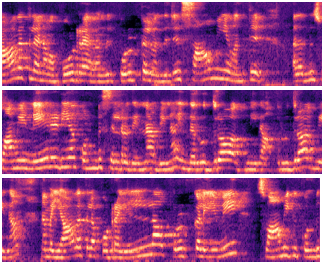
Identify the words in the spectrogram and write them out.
யாகத்தில் நம்ம போடுற வந்து பொருட்கள் வந்துட்டு சாமியை வந்துட்டு அதாவது சுவாமியை நேரடியாக கொண்டு செல்றது என்ன அப்படின்னா இந்த ருத்ரா அக்னி தான். ருத்ரா அக்னி தான் நம்ம யாகத்தில் போடுற எல்லா பொருட்களையுமே சுவாமிக்கு கொண்டு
